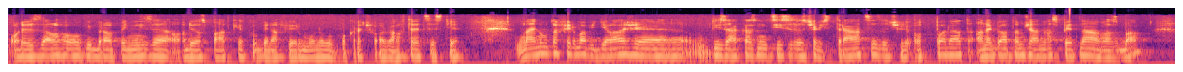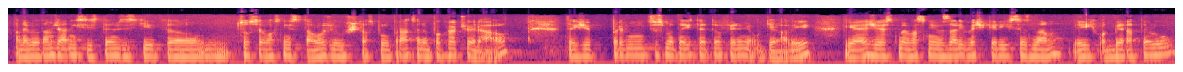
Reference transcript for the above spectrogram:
odezdal ho, vybral peníze a odjel zpátky jakoby na firmu nebo pokračoval dál v té cestě. Najednou ta firma viděla, že ty zákazníci se začali ztrácet, začali od odpadat a nebyla tam žádná zpětná vazba a nebyl tam žádný systém zjistit, eh, co se vlastně stalo, že už ta spolupráce nepokračuje dál. Takže první, co jsme tady v této firmě udělali, je, že jsme vlastně vzali veškerý seznam jejich odběratelů.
